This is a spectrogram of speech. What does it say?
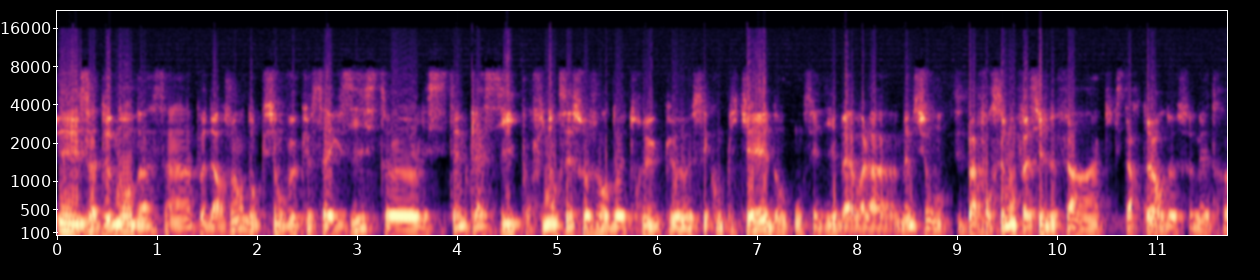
et ça demande un, un peu d'argent. Donc si on veut que ça existe, euh, les systèmes classiques pour financer ce genre de truc euh, c'est compliqué. Donc on s'est dit bah voilà, même si on c'est pas forcément facile de faire un Kickstarter, de se mettre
